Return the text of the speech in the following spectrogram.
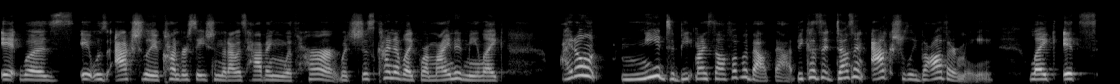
it was it was actually a conversation that i was having with her which just kind of like reminded me like i don't need to beat myself up about that because it doesn't actually bother me like it's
